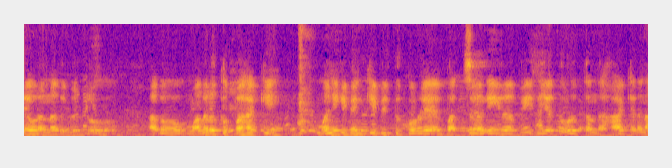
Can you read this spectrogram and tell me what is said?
ದೇವರು ಅನ್ನೋದು ಬಿಟ್ಟು ಅದು ಮೊದಲು ತುಪ್ಪ ಹಾಕಿ ಮನೆಗೆ ಬೆಂಕಿ ಬಿದ್ದು ಕೂಡಲೇ ಬಚ್ಚಲ ನೀರ, ಬೀದಿಯ ಧೂಳು ತಂದು ಹಾಕಿ ಅದನ್ನ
